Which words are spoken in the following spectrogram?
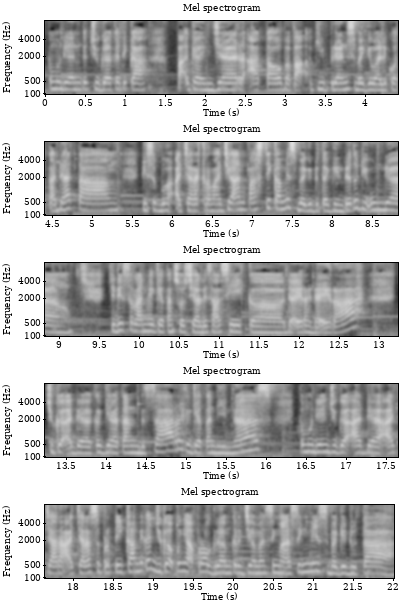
kemudian juga ketika Pak Ganjar atau Bapak Gibran sebagai wali kota datang di sebuah acara keremajaan pasti kami sebagai duta genre itu diundang. Jadi selain kegiatan sosialisasi ke daerah-daerah. Juga ada kegiatan besar kegiatan dinas. Kemudian juga ada acara-acara seperti kami kan juga punya program kerja masing-masing nih sebagai duta.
